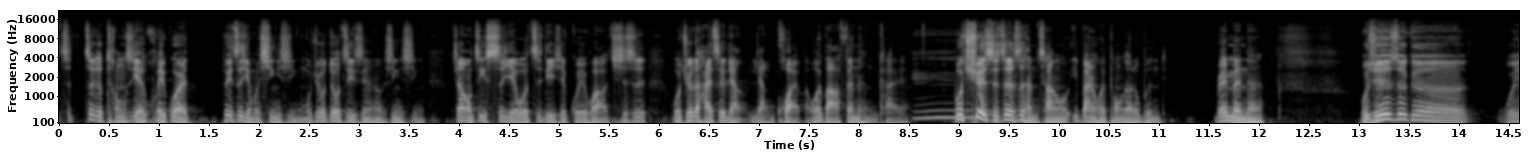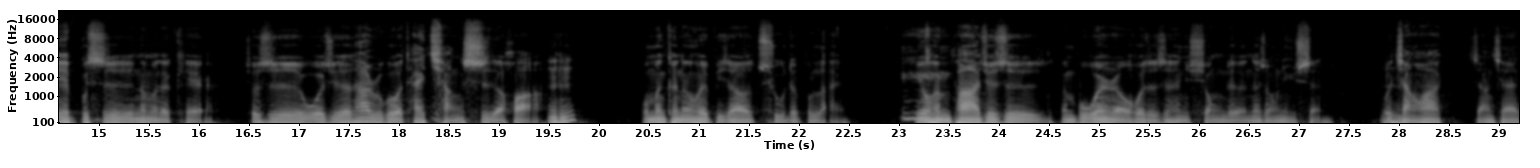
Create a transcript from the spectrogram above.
这这个同时也回过来对自己有没有信心？我觉得我对我自己是很有信心，加上我自己事业或自己的一些规划，其实我觉得还是两两块吧，我会把它分得很开。嗯不过确实这是很常一般人会碰到的问题。Raymond 呢？我觉得这个我也不是那么的 care，就是我觉得他如果太强势的话，嗯哼，我们可能会比较处的不来，嗯因为我很怕就是很不温柔或者是很凶的那种女生。我嗯讲话讲起来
